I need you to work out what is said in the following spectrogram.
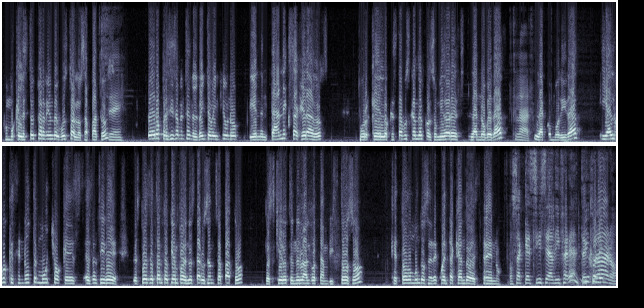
como que le estoy perdiendo el gusto a los zapatos, pero precisamente en el 2021 vienen tan exagerados porque lo que está buscando el consumidor es la novedad, Claro. la comodidad y algo que se note mucho, que es, es así de, después de tanto tiempo de no estar usando zapato, pues quiero tener algo tan vistoso que todo mundo se dé cuenta que ando de estreno. O sea, que sí sea diferente, Híjole, claro.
